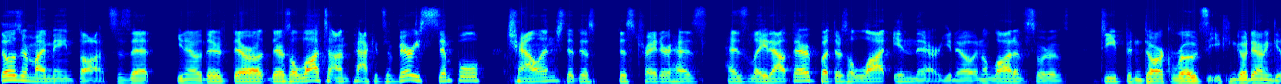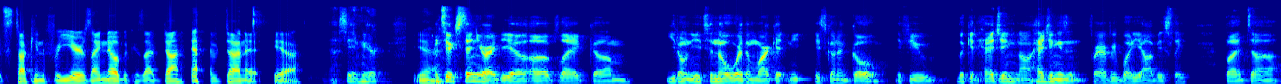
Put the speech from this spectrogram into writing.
those are my main thoughts. Is that you know there there are there's a lot to unpack. It's a very simple challenge that this this trader has has laid out there, but there's a lot in there, you know, and a lot of sort of deep and dark roads that you can go down and get stuck in for years. I know because I've done it. I've done it. Yeah. Yeah. Same here. Yeah. And to extend your idea of like, um, you don't need to know where the market is going to go. If you look at hedging, now hedging isn't for everybody, obviously, but uh,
